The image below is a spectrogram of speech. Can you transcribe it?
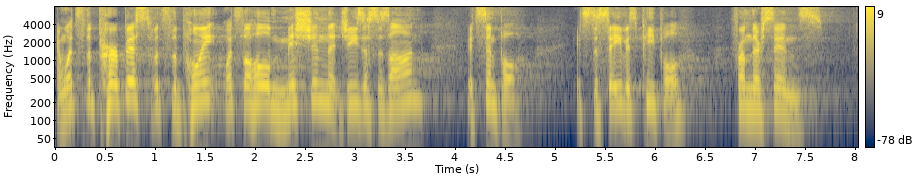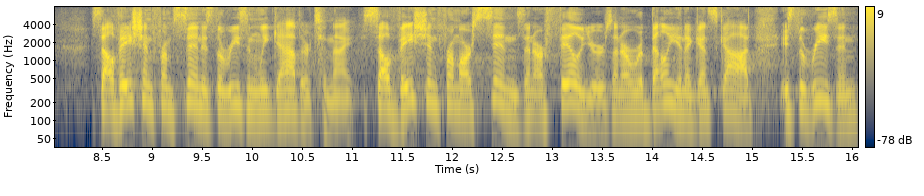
And what's the purpose? What's the point? What's the whole mission that Jesus is on? It's simple it's to save his people from their sins. Salvation from sin is the reason we gather tonight. Salvation from our sins and our failures and our rebellion against God is the reason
